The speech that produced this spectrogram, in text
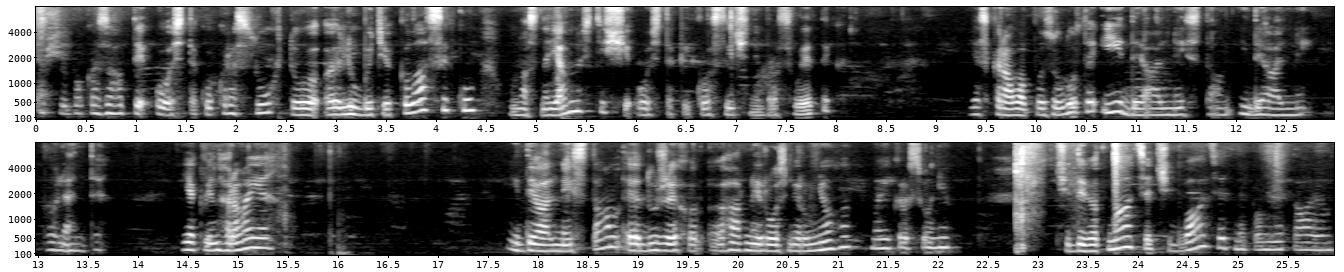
Хочу ще показати ось таку красу. Хто е, любить класику, у нас в наявності ще ось такий класичний браслетик. Яскрава позолота і ідеальний стан. Ідеальний. Погляньте, як він грає. Ідеальний стан, Е, дуже гарний розмір у нього, мої красуні. Чи 19, чи 20, не пам'ятаю.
